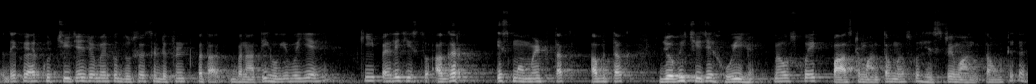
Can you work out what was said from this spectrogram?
देखो यार, कुछ चीज़ें जो मेरे को दूसरे से डिफरेंट बता, बनाती होगी वो ये है कि पहली चीज़ तो अगर इस मोमेंट तक, अब तक जो भी चीज़ें हुई हैं, मैं उसको एक पास्ट मानता हूँ, मैं उसको हिस्ट्री मानता हूँ, ठीक है?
